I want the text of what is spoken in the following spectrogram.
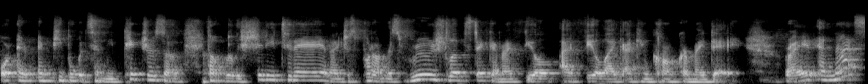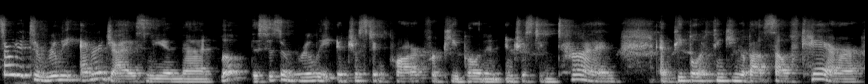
Or and, and, people would send me pictures of I felt really shitty today and i just put on this rouge lipstick and i feel i feel like i can conquer my day. Right? And that started to really energize me in that look this is a really interesting product for people in an interesting time and people are thinking about self-care.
